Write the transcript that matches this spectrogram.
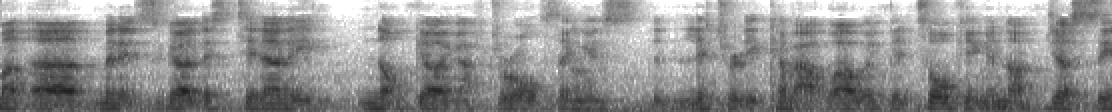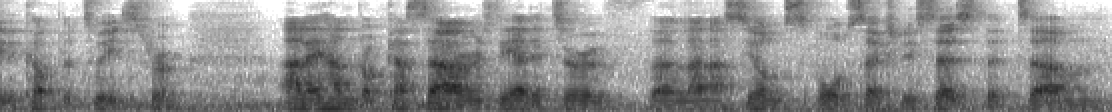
uh, minutes ago, this Tinelli not going after all thing has literally come out while we've been talking, and I've just seen a couple of tweets from Alejandro Casar, who's the editor of uh, La Nacion sports actually says that um,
